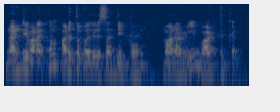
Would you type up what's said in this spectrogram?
நன்றி வணக்கம். அடுத்த பதிவில் சந்திப்போம். மாணவர்களே வாழ்த்துக்கள்.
